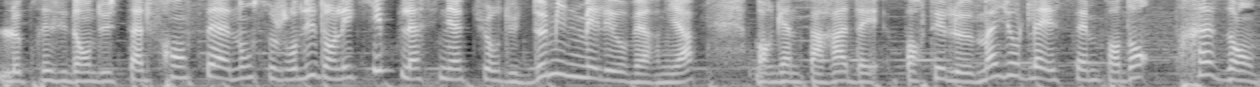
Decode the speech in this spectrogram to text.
Le président du Stade français annonce aujourd'hui dans l'équipe la signature du demi-mêlée Auvergnat. Morgan Parra a porté le maillot de la SM pendant 13 ans.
